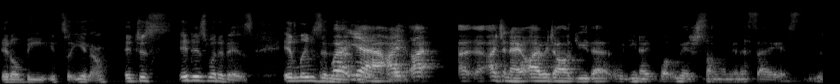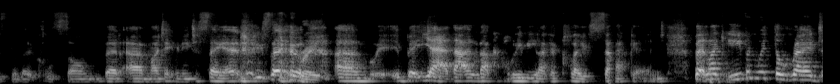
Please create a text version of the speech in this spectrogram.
it'll be it's you know it just it is what it is it lives in Well, that yeah. I, I, I, I don't know. I would argue that you know what which song I'm going to say is, is the local song, but um, I don't really need to say it. so, Right. um, but yeah, that that could probably be like a close second. But like even with the red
